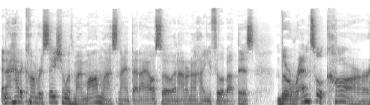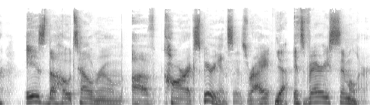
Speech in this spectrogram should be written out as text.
and I had a conversation with my mom last night that I also, and I don't know how you feel about this. The rental car is the hotel room of car experiences, right? Yeah. It's very similar.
